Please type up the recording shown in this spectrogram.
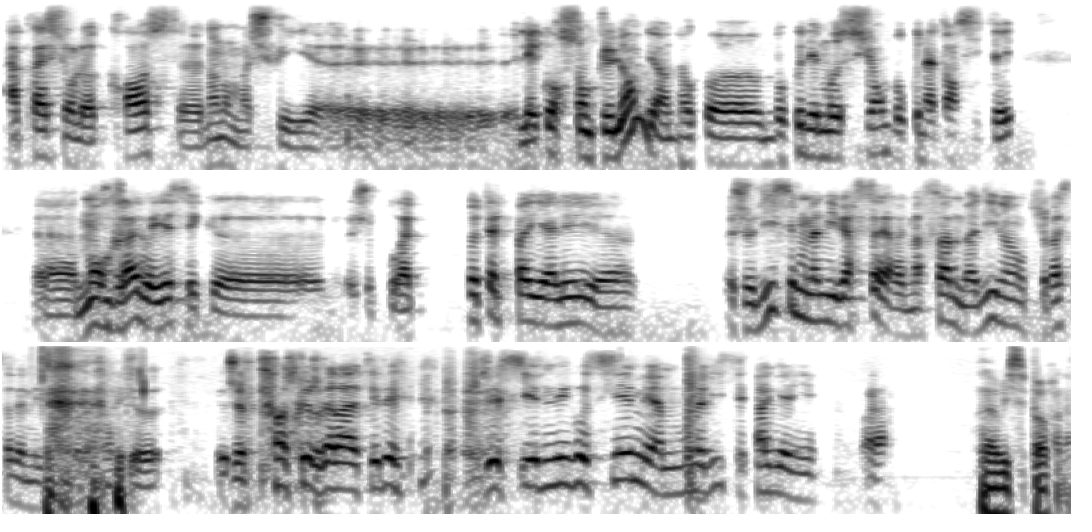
Après, sur le cross, euh, non, non, moi, je suis. Euh, les courses sont plus longues, hein, donc euh, beaucoup d'émotions, beaucoup d'intensité. Mon regret, vous voyez, c'est que je pourrais peut-être pas y aller jeudi, c'est mon anniversaire et ma femme m'a dit non, tu restes à la maison. Donc, euh, je pense que je regarderai la télé. J'ai essayé de négocier, mais à mon avis, c'est pas gagné. Voilà. Ah oui, c'est pas voilà.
